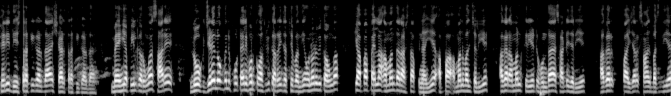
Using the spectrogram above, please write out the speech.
ਫੇਰੀ ਦੇਸ਼ ਤਰੱਕੀ ਕਰਦਾ ਹੈ ਸ਼ਹਿਰ ਤਰੱਕੀ ਕਰਦਾ ਹੈ। ਮੈਂ ਇਹੀ ਅਪੀਲ ਕਰੂੰਗਾ ਸਾਰੇ ਲੋਕ ਜਿਹੜੇ ਲੋਕ ਮੈਨੂੰ ਟੈਲੀਫੋਨ ਕਾਲਸ ਵੀ ਕਰ ਰਹੇ ਜਥੇਬੰਦੀਆਂ ਉਹਨਾਂ ਨੂੰ ਵੀ ਕਹੂੰਗਾ ਕਿ ਆਪਾਂ ਪਹਿਲਾਂ ਅਮਨ ਦਾ ਰਸਤਾ ਅਪਣਾਈਏ ਆਪਾਂ ਅਮਨ ਵੱਲ ਚੱਲੀਏ। ਅਗਰ ਅਮਨ ਕ੍ਰੀਏਟ ਹੁੰਦਾ ਹੈ ਸਾਡੇ ਜਰੀਏ ਅਗਰ ਭਾਈਚਾਰਕ ਸਾਂਝ ਬਚਦੀ ਹੈ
